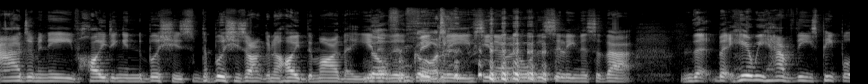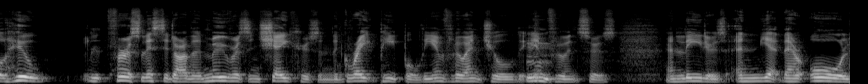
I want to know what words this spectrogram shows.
Adam and Eve hiding in the bushes. The bushes aren't going to hide them, are they? You Not know, the fig God. leaves, you know, and all the silliness of that. That, but here we have these people who first listed are the movers and shakers and the great people, the influential, the Hmm. influencers and leaders, and yet they're all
